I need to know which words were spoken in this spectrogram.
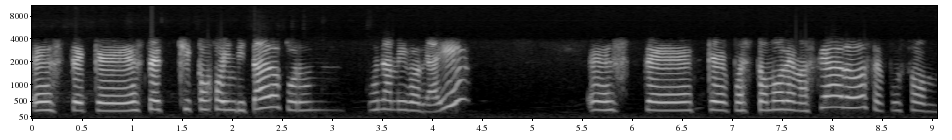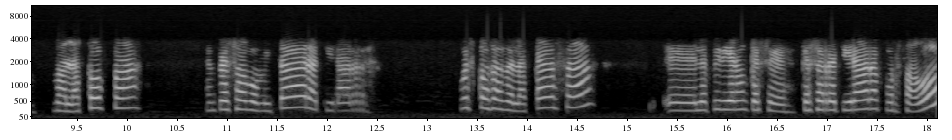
este que este chico fue invitado por un, un amigo de ahí, este, que pues tomó demasiado, se puso mala copa, empezó a vomitar, a tirar pues cosas de la casa, eh, le pidieron que se, que se retirara por favor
